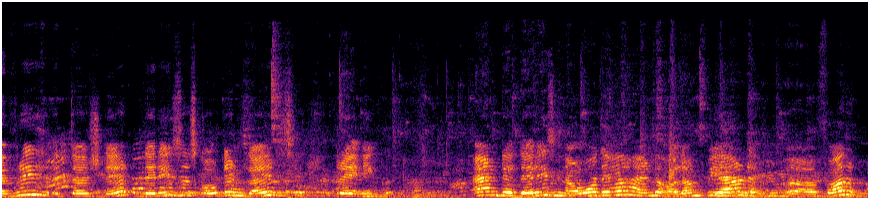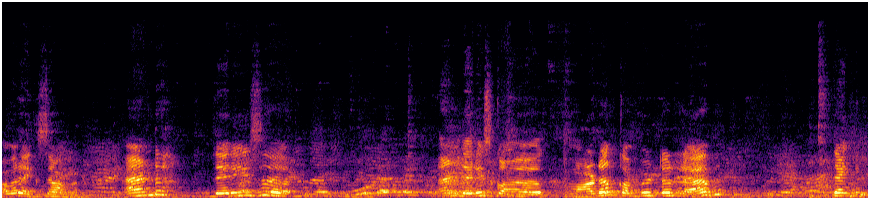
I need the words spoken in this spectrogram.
every Thursday there is a scout and guides training And there is Navodaya and Olympiad uh, for our exam. And there is uh, and there is uh, modern computer lab. Thank you.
